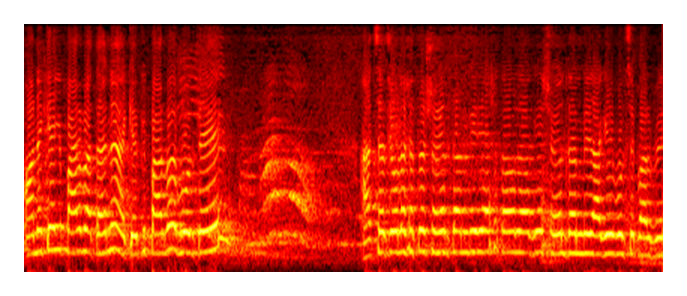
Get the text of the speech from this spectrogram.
অনেকেই পারবা, তাই না? কেউ কি পারবা বলতে? আচ্ছা চলে আসো তো সোহেল তানবির আসো, তাহলে আগে সোহেল তানবির আগেই বলতে পারবে।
